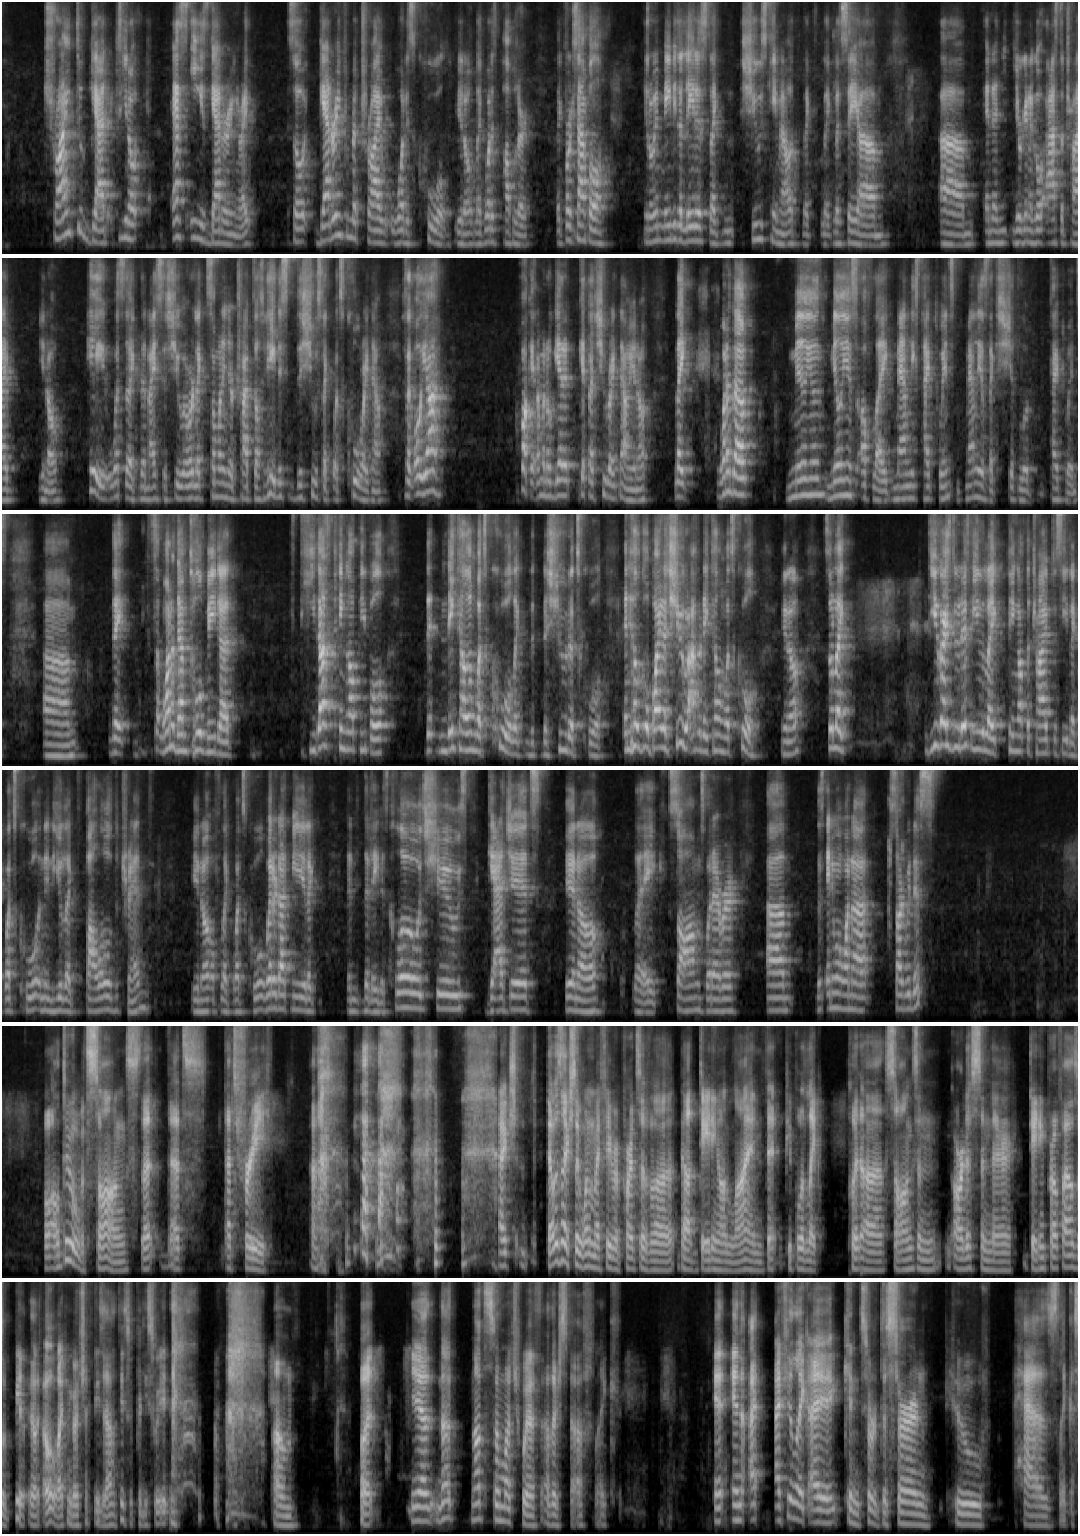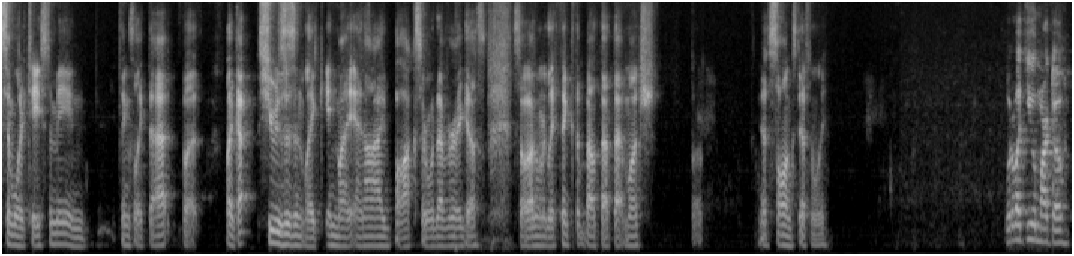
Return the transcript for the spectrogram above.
trying to get you know SE is gathering right. So gathering from the tribe what is cool, you know, like what is popular. Like for example, you know maybe the latest like shoes came out, like like let's say um, um, and then you're gonna go ask the tribe, you know, hey, what's like the nicest shoe? Or like someone in your tribe tells you, hey, this this shoe is like what's cool right now. It's like, oh yeah, fuck it, I'm gonna get it, get that shoe right now. You know, like one of the million millions of like Manley's type twins. Manley is like shitload type twins. Um, they so one of them told me that he does ping up people that they tell him what's cool, like the, the shoe that's cool, and he'll go buy the shoe after they tell him what's cool. You know, so like do you guys do this? Do you like ping up the tribe to see like what's cool, and then you like follow the trend, you know, of like what's cool, whether that be like the, the latest clothes, shoes, gadgets, you know, like songs, whatever. Um, does anyone want to start with this? Well, I'll do it with songs. That that's that's free. Uh, actually, that was actually one of my favorite parts of uh, about dating online. That people would like put uh, songs and artists in their dating profiles. Would be like, oh, I can go check these out. These are pretty sweet. um, but yeah, not not so much with other stuff. Like and, and I, I feel like I can sort of discern who has like a similar taste to me and things like that. But like shoes isn't like in my NI box or whatever, I guess. So I don't really think about that that much. But yeah, songs definitely. What about you, Marco?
